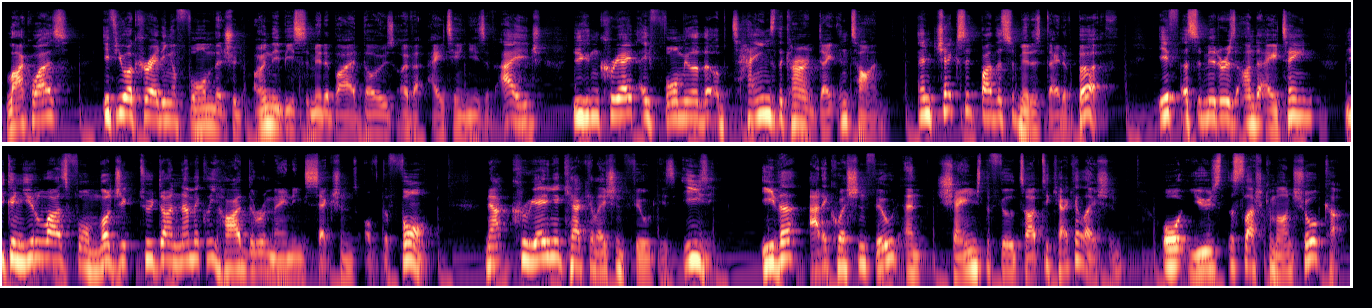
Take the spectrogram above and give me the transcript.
Likewise, if you are creating a form that should only be submitted by those over 18 years of age, you can create a formula that obtains the current date and time and checks it by the submitter's date of birth. If a submitter is under 18, you can utilize form logic to dynamically hide the remaining sections of the form. Now, creating a calculation field is easy. Either add a question field and change the field type to calculation, or use the slash command shortcut.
